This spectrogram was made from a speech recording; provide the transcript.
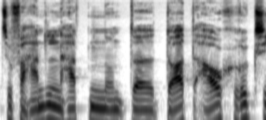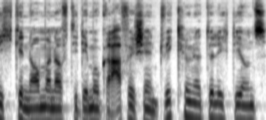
zu verhandeln hatten und dort auch Rücksicht genommen auf die demografische Entwicklung natürlich, die uns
